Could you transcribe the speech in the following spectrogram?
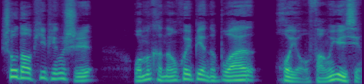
受到批评时，我们可能会变得不安或有防御性，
